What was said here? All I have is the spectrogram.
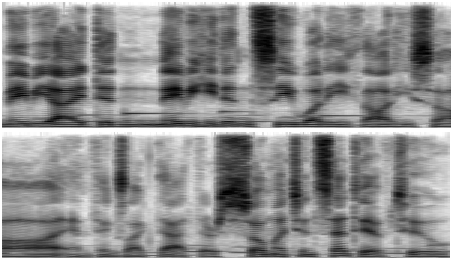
maybe I didn't maybe he didn't see what he thought he saw and things like that. There's so much incentive to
